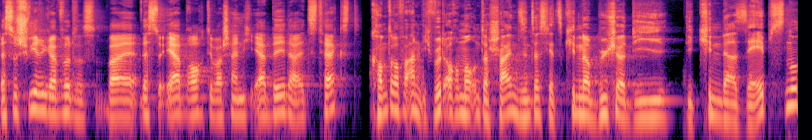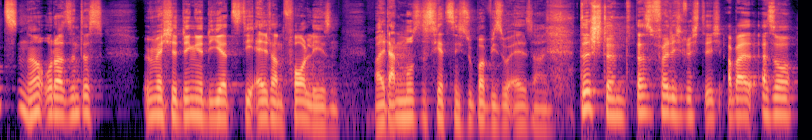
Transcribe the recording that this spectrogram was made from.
desto schwieriger wird es, weil desto eher braucht ihr wahrscheinlich eher Bilder als Text. Kommt drauf an. Ich würde auch immer unterscheiden, sind das jetzt Kinderbücher, die die Kinder selbst nutzen, ne? oder sind es irgendwelche Dinge, die jetzt die Eltern vorlesen? Weil dann muss es jetzt nicht super visuell sein. Das stimmt, das ist völlig richtig. Aber also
